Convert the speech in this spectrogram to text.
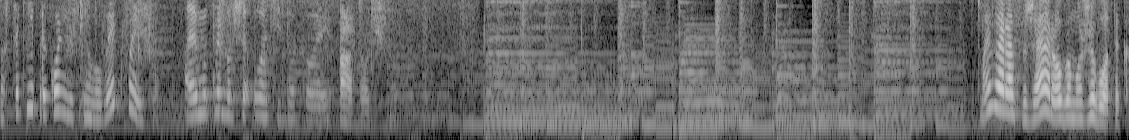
Ось такий прикольний сніговик вийшов. А йому треба ще очі доклеїти. А, точно. Ми зараз вже робимо животик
